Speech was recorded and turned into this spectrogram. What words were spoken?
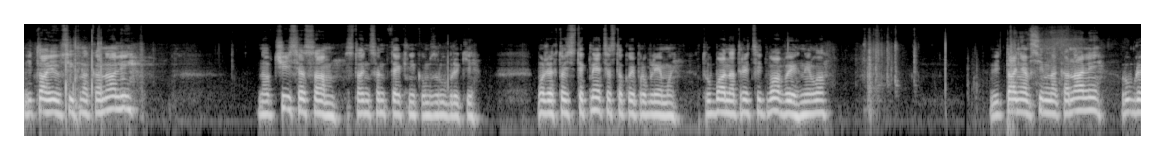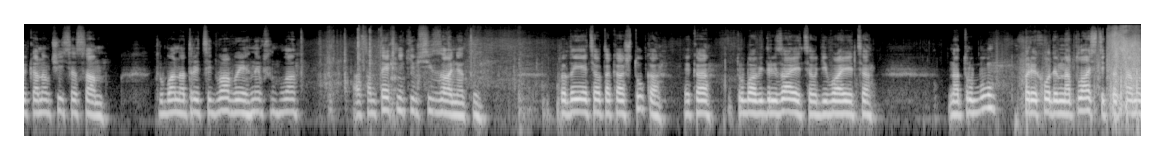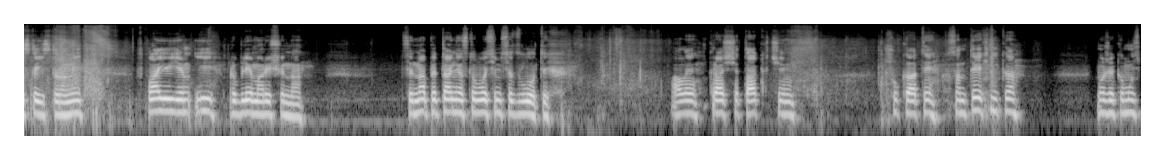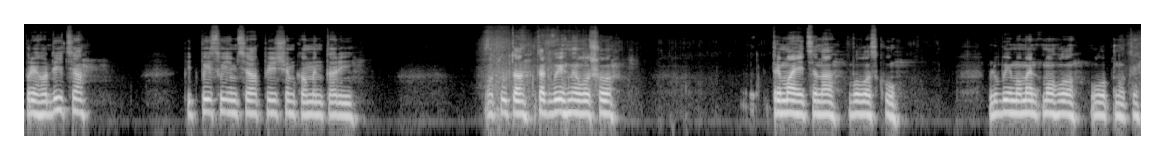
Вітаю всіх на каналі. Навчися сам, стань сантехніком з рубрики. Може хтось стикнеться з такою проблемою. Труба на 32 вигнила. Вітання всім на каналі. Рубрика Навчися сам. Труба на 32 вигнила, а сантехніки всі зайняті. Продається така штука, яка труба відрізається, одівається на трубу, переходимо на пластик, так само з тієї сторони впаюємо і проблема рішена. Ціна питання 180 злотих. Але краще так, чим шукати сантехніка. Може комусь пригодиться. Підписуємося, пишемо коментарі. Отут так вигнило, що тримається на волоску. В будь-який момент могло лопнути.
